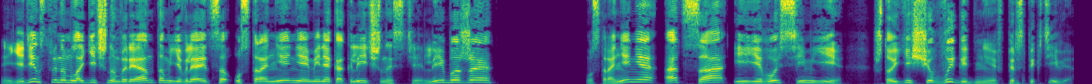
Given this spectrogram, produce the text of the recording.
Единственным логичным вариантом является устранение меня как личности, либо же устранение отца и его семьи, что еще выгоднее в перспективе.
